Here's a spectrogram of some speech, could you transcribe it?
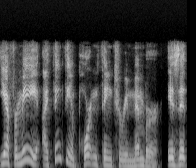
Yeah, for me, I think the important thing to remember is that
